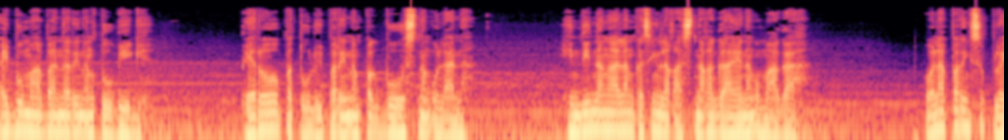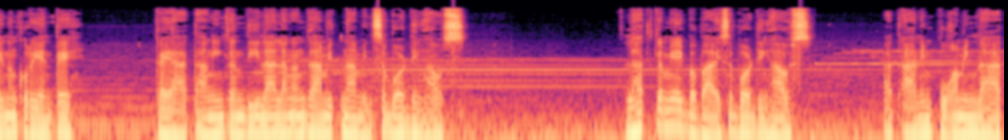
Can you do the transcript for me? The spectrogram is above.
ay bumaba na rin ang tubig. Pero patuloy pa rin ang pagbuhos ng ulan. Hindi na nga lang kasing lakas na kagaya ng umaga. Wala pa ring supply ng kuryente kaya tanging kandila lang ang gamit namin sa boarding house. Lahat kami ay babae sa boarding house at anim po kaming lahat.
